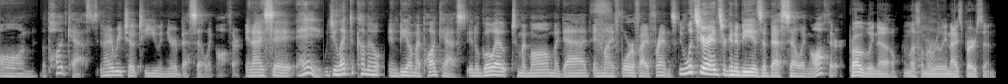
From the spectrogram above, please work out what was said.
on the podcast and I reach out to you and you're a best selling author, and I say, Hey, would you like to come out and be on my podcast? It'll go out to my mom, my dad, and my four or five friends. And what's your answer going to be as a best selling author? Probably no, unless I'm a really nice person.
